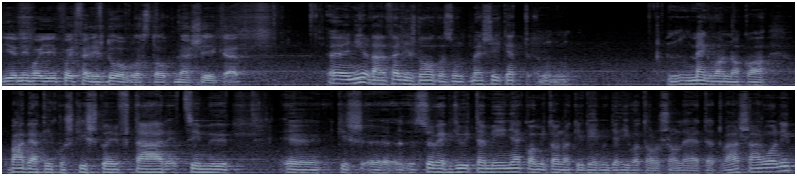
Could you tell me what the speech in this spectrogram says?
írni, vagy, vagy fel is dolgoztok meséket? Nyilván fel is dolgozunk meséket, megvannak a Bábjátékos Kiskönyvtár című kis szöveggyűjtemények, amit annak idén ugye hivatalosan lehetett vásárolni.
